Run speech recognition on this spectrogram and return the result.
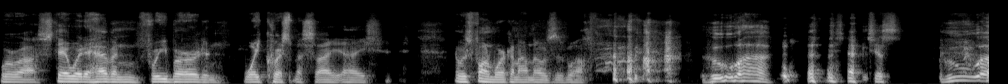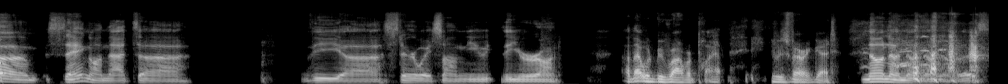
were uh, "Stairway to Heaven," free bird and "White Christmas." I, I it was fun working on those as well. who uh, just who um, sang on that uh, the uh, Stairway song you that you were on? uh, that would be Robert Plant. He was very good. No, no, no, no, no. There's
